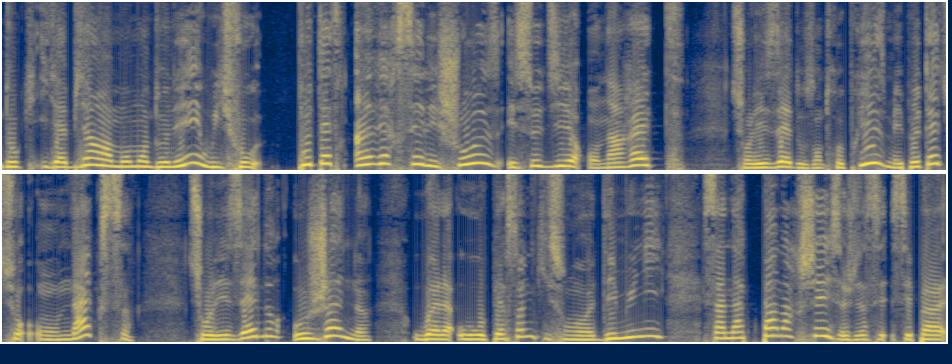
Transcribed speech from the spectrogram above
Donc il y a bien un moment donné où il faut peut-être inverser les choses et se dire on arrête sur les aides aux entreprises, mais peut-être on axe sur les aides aux jeunes ou aux personnes qui sont euh, démunies. Ça n'a pas marché. C'est pas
